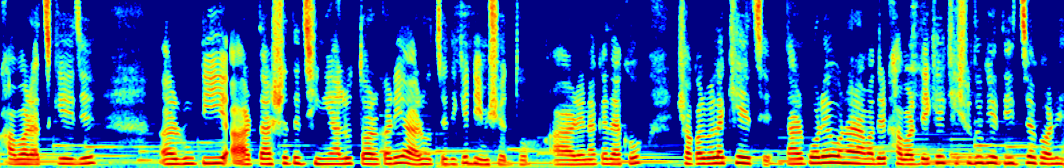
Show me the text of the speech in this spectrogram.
খাবার আজকে এই যে আ রুটি আর তার সাথে ঝিঙে আলুর তরকারি আর হচ্ছে এদিকে ডিম সেদ্ধ। আর এনাকে দেখো সকালবেলা খেয়েছে। তারপরেও ওনার আমাদের খাবার দেখে খি শুধু খেতে ইচ্ছা করে।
